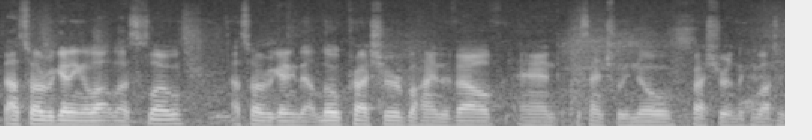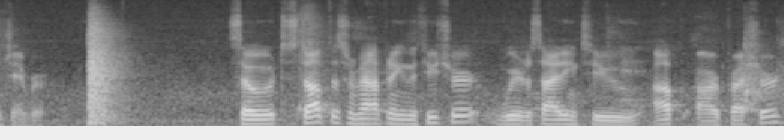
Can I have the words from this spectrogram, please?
That's why we're getting a lot less flow. That's why we're getting that low pressure behind the valve and essentially no pressure in the combustion chamber. So to stop this from happening in the future, we're deciding to up our pressure.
